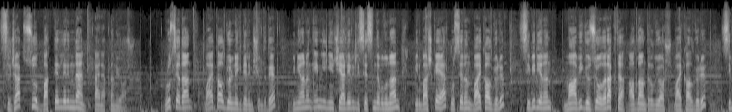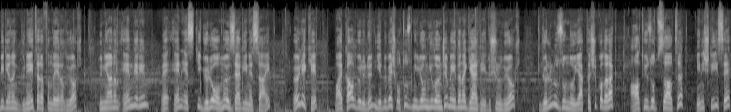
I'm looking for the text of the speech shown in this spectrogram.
sıcak su bakterilerinden kaynaklanıyor. Rusya'dan Baykal Gölü'ne gidelim şimdi de. Dünyanın en ilginç yerleri listesinde bulunan bir başka yer Rusya'nın Baykal Gölü. Sibirya'nın mavi gözü olarak da adlandırılıyor Baykal Gölü. Sibirya'nın güney tarafında yer alıyor. Dünyanın en derin ve en eski gölü olma özelliğine sahip. Öyle ki Baykal Gölü'nün 25-30 milyon yıl önce meydana geldiği düşünülüyor. Gölün uzunluğu yaklaşık olarak 636, genişliği ise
